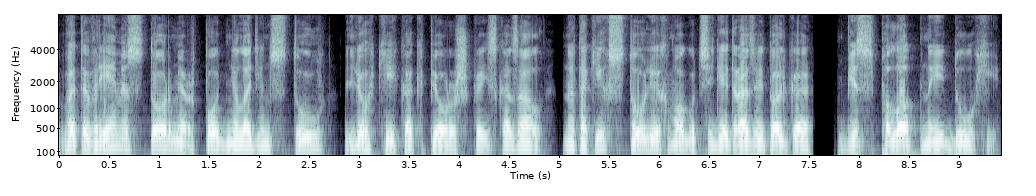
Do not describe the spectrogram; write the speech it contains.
В это время Стормер поднял один стул, легкий как перышко, и сказал, «На таких стульях могут сидеть разве только бесплотные духи».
